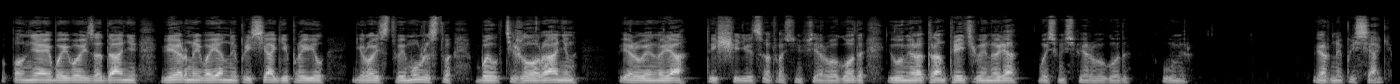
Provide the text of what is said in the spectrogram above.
выполняя боевое задание верной военной присяги, проявил геройство и мужество, был тяжело ранен 1 января 1981 года и умер от ран 3 января 1981 года. Умер. Верной присяги.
